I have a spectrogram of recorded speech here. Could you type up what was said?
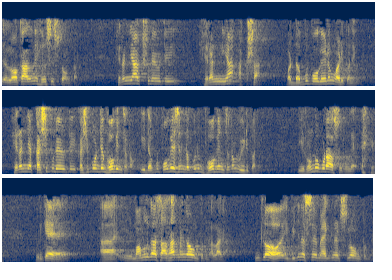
లోకాలని హింసిస్తూ ఉంటారు. హిరణ్యాక్షుడేమిటి హిరణ్య అక్ష. వాడు డబ్బు పోగేయడం వాడి పని. హిరణ్య కశిపుడేమిటి కశిపు అంటే భోగించటం. ఈ డబ్బు పోగేసిన డబ్బుని భోగించడం వీడి పని. ఈ రెండు కూడా అసురులే. ఊరికే మామూలుగా సాధారణంగా ఉంటుంది అలాగా. ఇంట్లో ఈ బిజినెస్ మ్యాగ్నెట్స్లో ఉంటుంది.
